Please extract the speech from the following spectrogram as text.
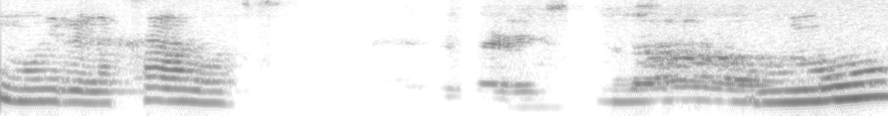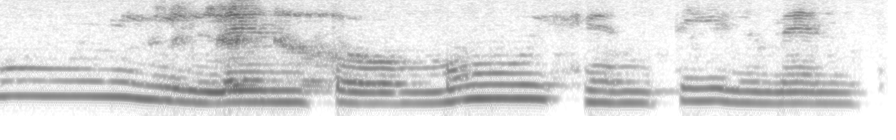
muy relajados. Muy lento, muy gentilmente.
